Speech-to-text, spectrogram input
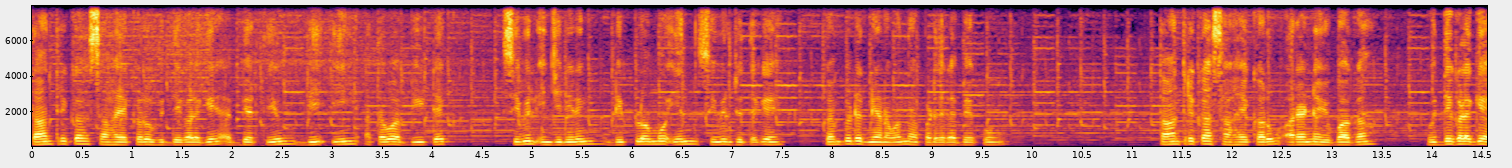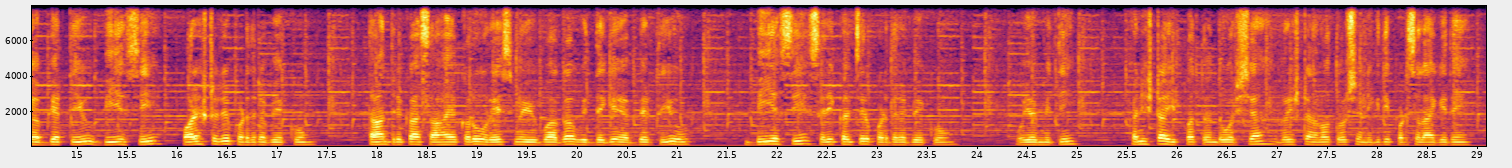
ತಾಂತ್ರಿಕ ಸಹಾಯಕರು ಹುದ್ದೆಗಳಿಗೆ ಅಭ್ಯರ್ಥಿಯು ಬಿಇ ಅಥವಾ B tech civil engineering, diploma in civil ಜೊತೆಗೆ ಕಂಪ್ಯೂಟರ್ ಜ್ಞಾನವನ್ನು ಪಡೆದಿರಬೇಕು. ತಾಂತ್ರಿಕ ಸಹಾಯಕರು ಅರಣ್ಯ ವಿಭಾಗ, ಹುದ್ದೆಗಳಿಗೆ ಅಭ್ಯರ್ಥಿಯು ಬಿ ಎಸ್ ಸಿ ಫಾರೆಸ್ಟರಿ ಪಡೆದಿರಬೇಕು. ತಾಂತ್ರಿಕ ಸಹಾಯಕರು ರೇಷ್ಮೆ ವಿಭಾಗ, ಹುದ್ದೆಗೆ ಅಭ್ಯರ್ಥಿಯು ಬಿ ಎಸ್ ಸಿ ಸೆರಿಕಲ್ಚರ್ ಪಡೆದಿರಬೇಕು. ವಯೋಮಿತಿ, ಕನಿಷ್ಠ ಇಪ್ಪತ್ತೊಂದು ವರ್ಷ, ಗರಿಷ್ಠ ನಲವತ್ತು ವರ್ಷ ನಿಗದಿಪಡಿಸಲಾಗಿದೆ.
